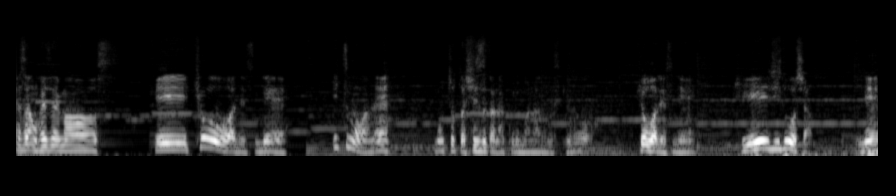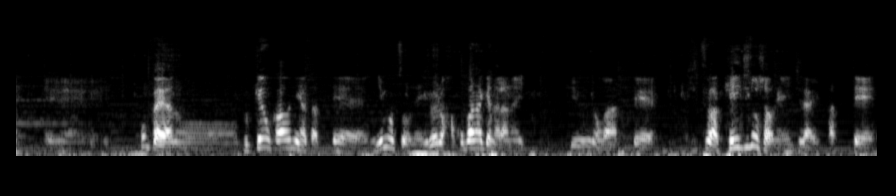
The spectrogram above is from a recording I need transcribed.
皆さんおはようございます。えー、今日はですね、いつもはね、もうちょっと静かな車なんですけど、今日はですね、軽自動車ね、えー、今回あの、物件を買うにあたって荷物をね、いろいろ運ばなきゃならないっていうのがあって、実は軽自動車をね、1台買って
